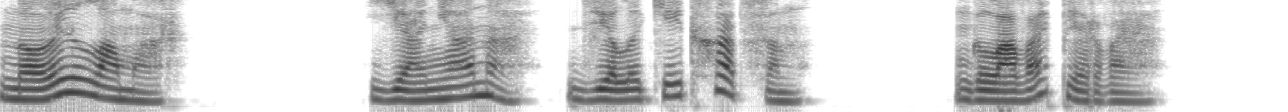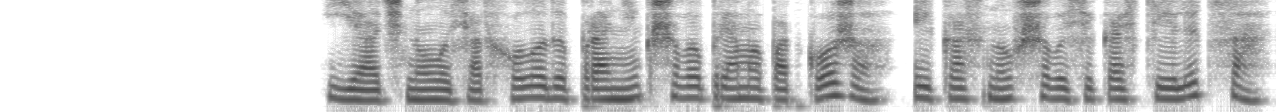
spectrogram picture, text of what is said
Ноэль Ламар. «Я не она. Дело Кейт Хадсон». Глава первая. Я очнулась от холода, проникшего прямо под кожу и коснувшегося костей лица.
